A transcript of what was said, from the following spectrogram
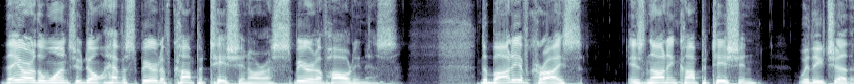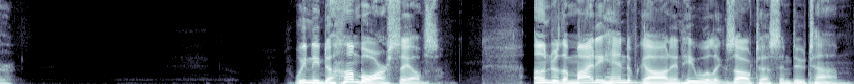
They are the ones who don't have a spirit of competition or a spirit of haughtiness. The body of Christ is not in competition with each other. We need to humble ourselves under the mighty hand of God, and He will exalt us in due time.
